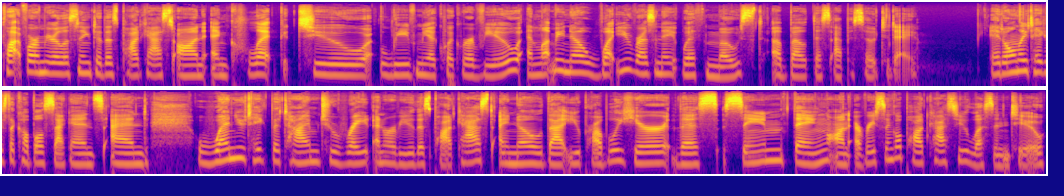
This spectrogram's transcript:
platform you're listening to this podcast on and click to leave me a quick review and let me know what you resonate with most about this episode today. It only takes a couple seconds. And when you take the time to rate and review this podcast, I know that you probably hear this same thing on every single podcast you listen to.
